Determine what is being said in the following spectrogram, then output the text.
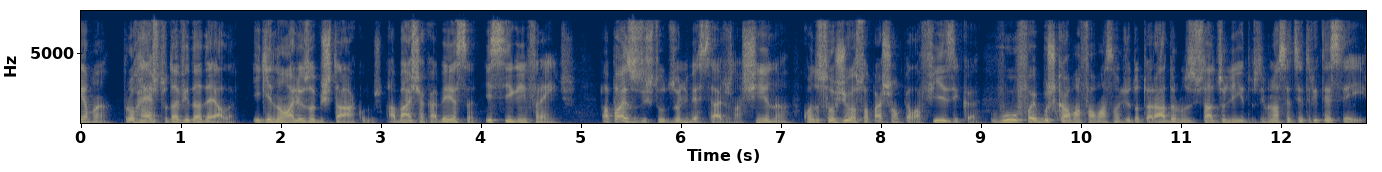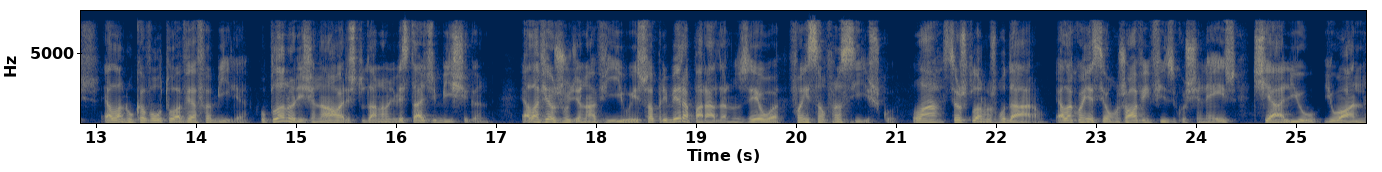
lema para o resto da vida dela: ignore os obstáculos, abaixe a cabeça e siga em frente. Após os estudos universitários na China, quando surgiu a sua paixão pela física, Wu foi buscar uma formação de doutorado nos Estados Unidos, em 1936. Ela nunca voltou a ver a família. O plano original era estudar na Universidade de Michigan, ela viajou de navio e sua primeira parada no Zewa foi em São Francisco. Lá, seus planos mudaram. Ela conheceu um jovem físico chinês, Tia Liu Yuan,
